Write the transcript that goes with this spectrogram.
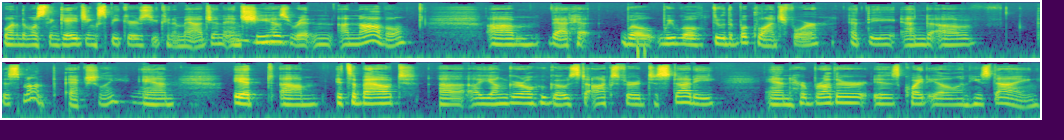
one of the most engaging speakers you can imagine, and she has written a novel um, that ha- will we will do the book launch for at the end of this month, actually, and it um, it's about uh, a young girl who goes to Oxford to study, and her brother is quite ill and he's dying,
